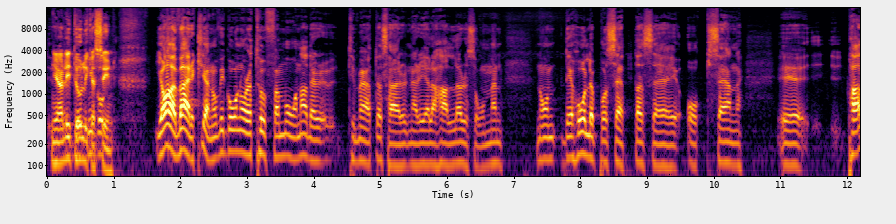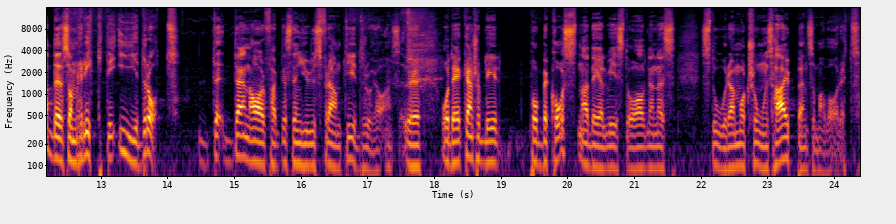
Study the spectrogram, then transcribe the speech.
Ni har lite olika går, syn. Ja, verkligen. Och vi går några tuffa månader till mötes här när det gäller hallar och så. Men någon, det håller på att sätta sig och sen eh, paddel som riktig idrott den har faktiskt en ljus framtid tror jag. Eh, och det kanske blir på bekostnad delvis då av den där stora motionshypen som har varit.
